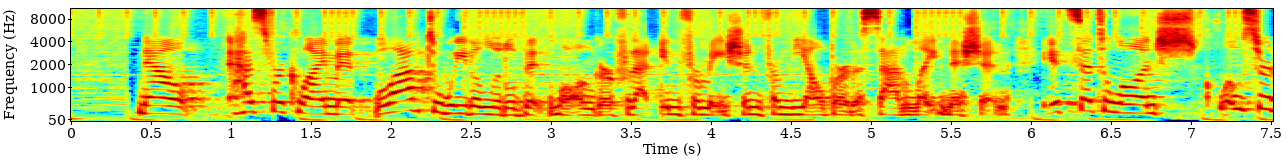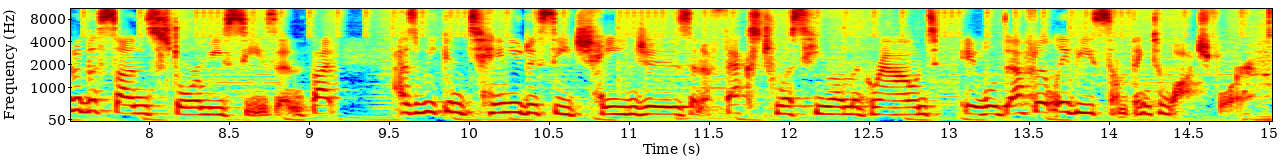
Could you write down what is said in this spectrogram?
Now, as for climate, we'll have to wait a little bit longer for that information from the Alberta satellite mission. It's set to launch closer to the sun's stormy season, but as we continue to see changes and effects to us here on the ground, it will definitely be something to watch for.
